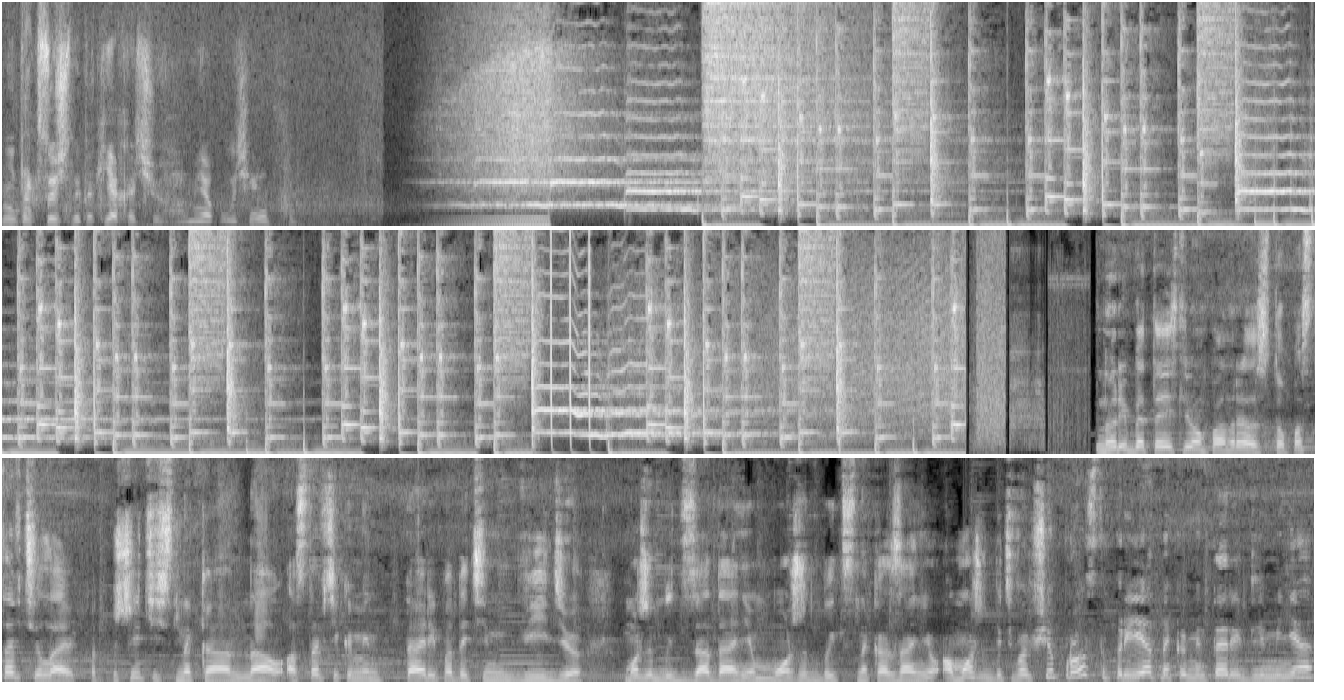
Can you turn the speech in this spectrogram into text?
Не так сочно, как я хочу. У меня получается. Но, ребята, если вам понравилось, то поставьте лайк, подпишитесь на канал, оставьте комментарий под этим видео. Может быть задание, может быть с наказанием, а может быть вообще просто приятный комментарий для меня.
